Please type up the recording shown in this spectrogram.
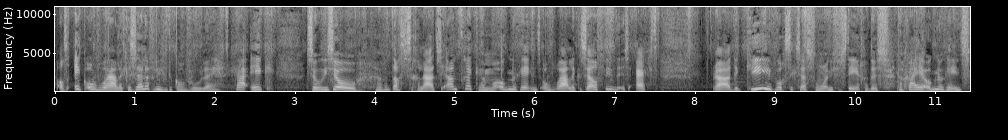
Als ik onvoorwaardelijke zelfliefde kan voelen, ga ik sowieso een fantastische relatie aantrekken. Maar ook nog eens, onvoorwaardelijke zelfliefde is echt ja, de key voor succesvol manifesteren. Dus dan ga je ook nog eens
